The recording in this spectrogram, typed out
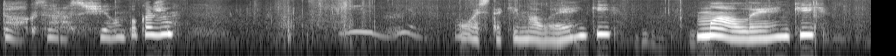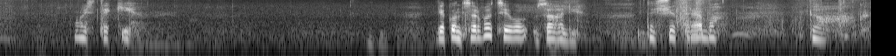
Так, зараз ще вам покажу. Ось такий маленький. Маленький. Ось такі. Для консервації взагалі. Те, що треба. Так.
